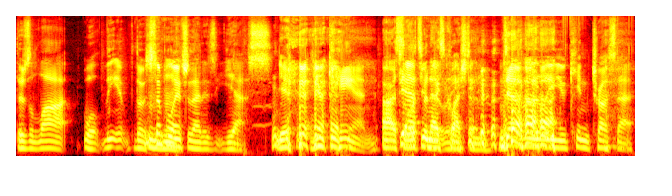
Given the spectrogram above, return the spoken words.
there's a lot. Well, the the mm-hmm. simple answer to that is yes. Yeah. You can. All right. So what's your next question? Definitely, you can trust that.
